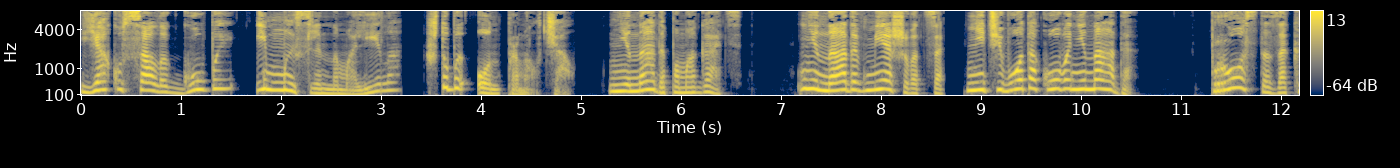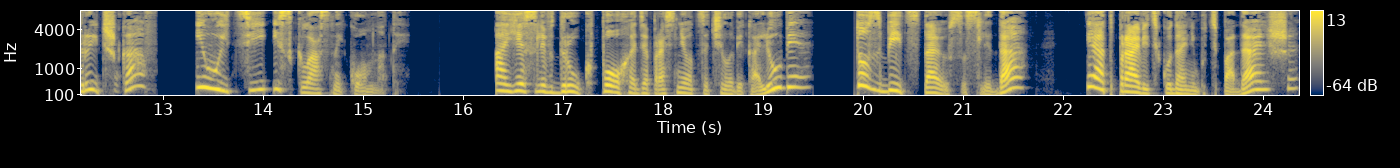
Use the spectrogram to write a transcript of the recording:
Я кусала губы и мысленно молила, чтобы он промолчал. Не надо помогать, не надо вмешиваться, ничего такого не надо. Просто закрыть шкаф и уйти из классной комнаты. А если вдруг походя проснется человеколюбие, то сбить стаю со следа и отправить куда-нибудь подальше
